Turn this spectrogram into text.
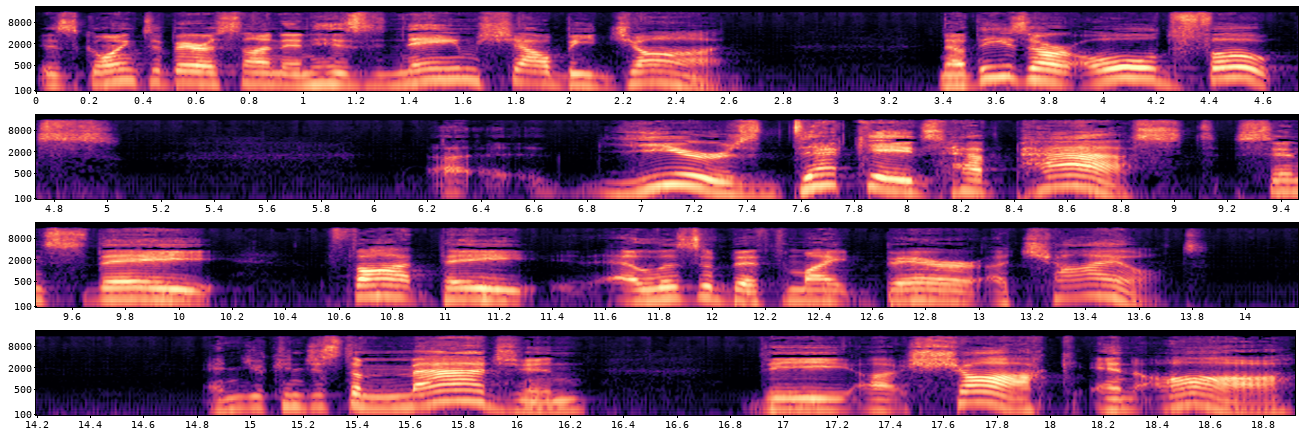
is going to bear a son, and his name shall be John. Now, these are old folks. Uh, years, decades have passed since they thought they Elizabeth might bear a child. And you can just imagine the uh, shock and awe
